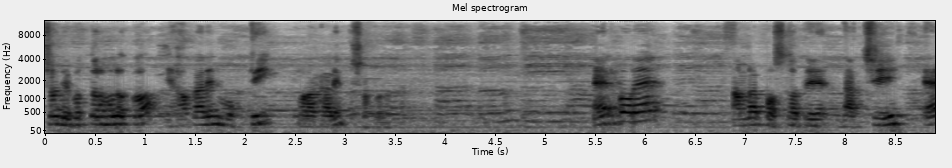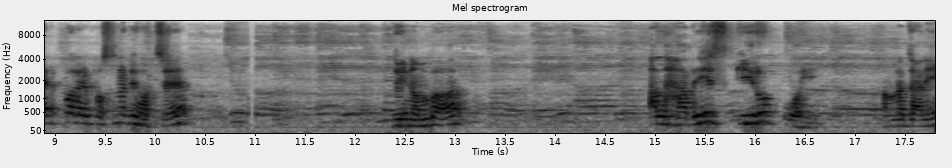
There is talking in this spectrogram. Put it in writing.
সঠিক উত্তর হলো ক মুক্তি, পরকালীন সফলতা। এরপরে আমরা প্রশ্নতে যাচ্ছি। এরপরের প্রশ্নটি হচ্ছে, দুই নম্বর, আল হাদিস কিরূপ ওহি? আমরা জানি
